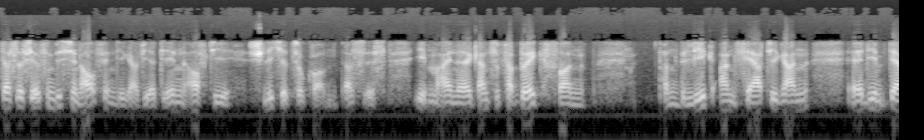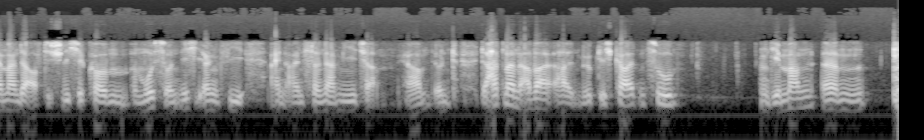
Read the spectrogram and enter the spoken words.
dass es jetzt ein bisschen aufwendiger wird, denen auf die Schliche zu kommen. Das ist eben eine ganze Fabrik von von Beleganfertigern, äh, dem, der man da auf die Schliche kommen muss und nicht irgendwie ein einzelner Mieter. Ja, und da hat man aber halt Möglichkeiten zu, indem man, ähm,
